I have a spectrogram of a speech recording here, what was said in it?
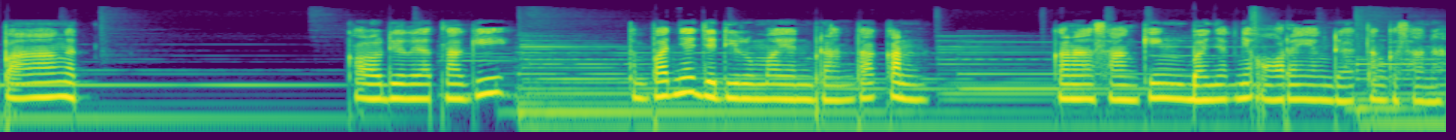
banget. Kalau dilihat lagi, tempatnya jadi lumayan berantakan karena saking banyaknya orang yang datang ke sana.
